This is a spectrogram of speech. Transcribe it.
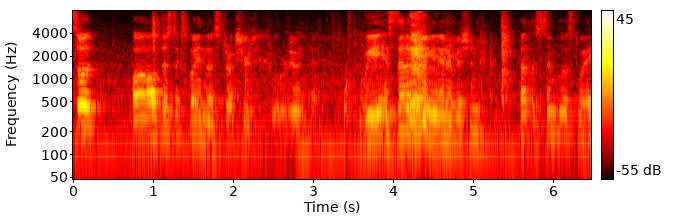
So, uh, I'll just explain the structure to what we're doing. We, instead of doing an intermission, thought the simplest way.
